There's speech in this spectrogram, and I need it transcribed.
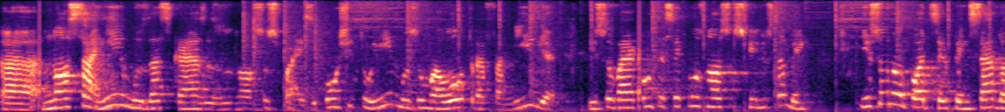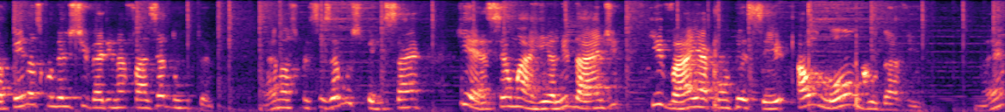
ah, nós saímos das casas dos nossos pais e constituímos uma outra família, isso vai acontecer com os nossos filhos também. Isso não pode ser pensado apenas quando eles estiverem na fase adulta. Né? Nós precisamos pensar que essa é uma realidade que vai acontecer ao longo da vida. Né?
